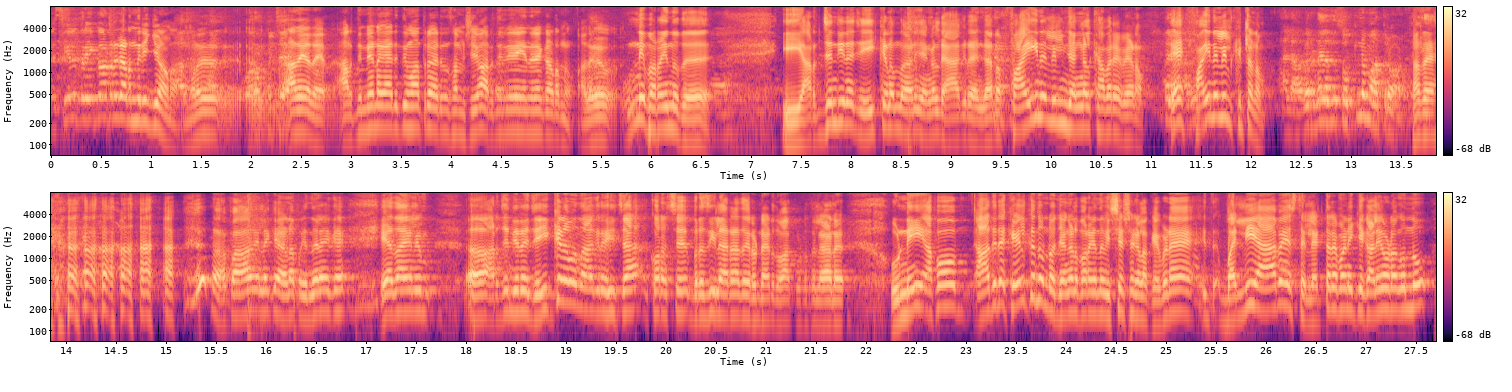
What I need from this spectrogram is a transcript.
ബ്രസീൽ പ്രീ ക്വാർട്ടർ കടന്നിരിക്കുകയാണ് നമ്മൾ അതെ അതെ. അർജന്റീനയുടെ കാര്യത്തിൽ മാത്രമായിരുന്നു സംശയം. അർജന്റീന ഇന്നലെ കടന്നു. അത് ഉണ്ണി പറയുന്നത് ഈ അർജന്റീന ജയിക്കണം എന്നാണ് ഞങ്ങളുടെ ആഗ്രഹം. കാരണം ഫൈനലിൽ ഞങ്ങൾക്ക് അവരെ വേണം. ഏ ഫൈനലിൽ കിട്ടണം. സ്വപ്നം മാത്രമാണ്. അതെ. അപ്പോൾ ആ നിലയ്ക്കാണ്. അപ്പോൾ ഇന്നലെയൊക്കെ ഏതായാലും അർജന്റീന ജയിക്കണമെന്ന് ആഗ്രഹിച്ച കുറച്ച് ബ്രസീൽ ആരാധകരുണ്ടായിരുന്നു ആ കൂട്ടത്തിലാണ് ഉണ്ണി. അപ്പോൾ അതിനെ കേൾക്കുന്നുണ്ടോ? ഞങ്ങൾ പറയുന്ന വിശേഷങ്ങളൊക്കെ. ഇവിടെ വലിയ ആവേശത്തിൽ എട്ടര മണിക്ക് കളി തുടങ്ങുന്നു.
